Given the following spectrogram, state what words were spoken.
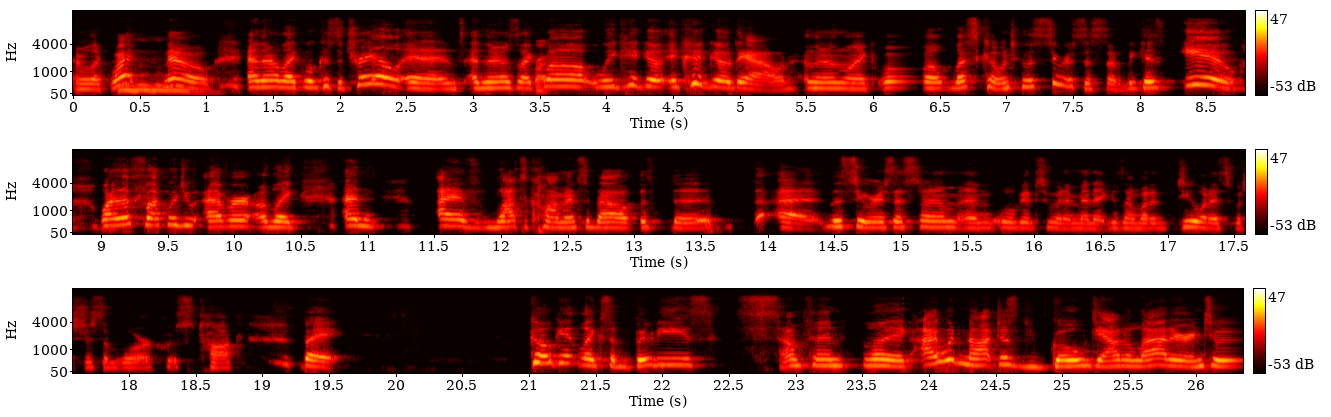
And we're like, what? No. And they're like, well, because the trail ends. And then it's like, right. well, we could go, it could go down. And then I'm like, well, well, let's go into the sewer system because ew, why the fuck would you ever uh, like, and I have lots of comments about the, the, uh, the sewer system and we'll get to it in a minute because I want to do want to switch to some lore talk, but go get like some booties, something like I would not just go down a ladder into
